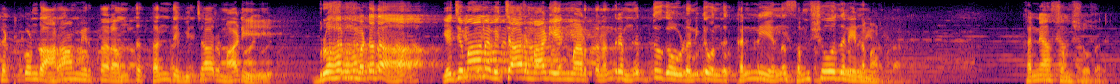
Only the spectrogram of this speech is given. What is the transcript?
ಕಟ್ಟಿಕೊಂಡು ಆರಾಮ ಇರ್ತಾರ ಅಂತ ತಂದೆ ವಿಚಾರ ಮಾಡಿ ಬೃಹನ್ ಮಠದ ಯಜಮಾನ ವಿಚಾರ ಮಾಡಿ ಏನ್ ಮಾಡ್ತಾನಂದ್ರೆ ಮುದ್ದುಗೌಡನಿಗೆ ಒಂದು ಕನ್ಯೆಯನ್ನು ಸಂಶೋಧನೆಯನ್ನ ಮಾಡ್ತಾನೆ. ಕನ್ಯಾ ಸಂಶೋಧನೆ.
